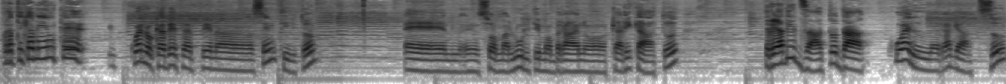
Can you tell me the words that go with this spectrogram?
Praticamente quello che avete appena sentito è insomma l'ultimo brano caricato realizzato da quel ragazzo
